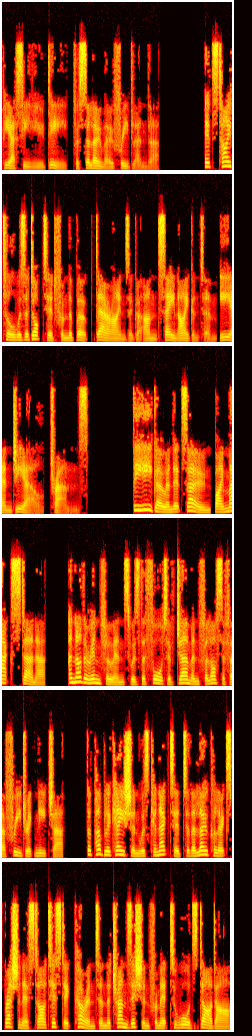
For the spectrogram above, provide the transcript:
PSEUD, for Salomo Friedländer. Its title was adopted from the book Der Einzige und sein Eigentum ENGL, trans. The Ego and Its Own by Max Stirner. Another influence was the thought of German philosopher Friedrich Nietzsche. The publication was connected to the local expressionist artistic current and the transition from it towards Dada.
